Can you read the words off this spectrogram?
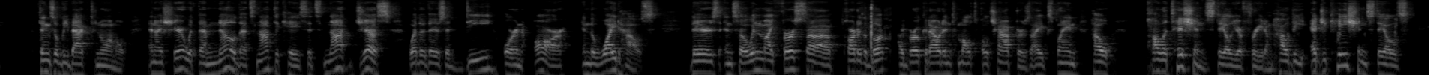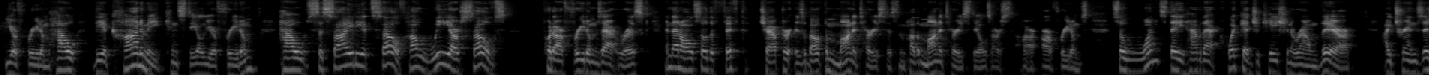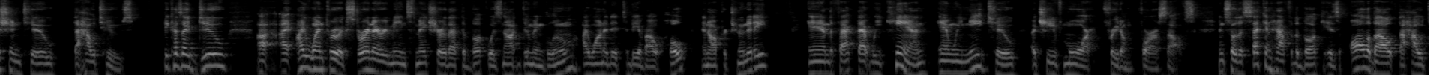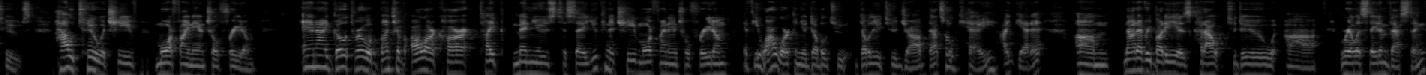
things will be back to normal. And I share with them, no, that's not the case. It's not just whether there's a D or an R in the White House there's and so in my first uh, part of the book i broke it out into multiple chapters. I explain how politicians steal your freedom how the education steals your freedom how the economy can steal your freedom how society itself how we ourselves put our freedoms at risk. And then also the fifth chapter is about the monetary system how the monetary steals our, our, our freedoms. So once they have that quick education around there i transition to the how to's because I do. Uh, I, I went through extraordinary means to make sure that the book was not doom and gloom. I wanted it to be about hope and opportunity and the fact that we can and we need to achieve more freedom for ourselves. And so the second half of the book is all about the how to's, how to achieve more financial freedom and I go through a bunch of a la carte type menus to say you can achieve more financial freedom if you are working your W two W two job. That's okay. I get it. Um, not everybody is cut out to do uh, real estate investing.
